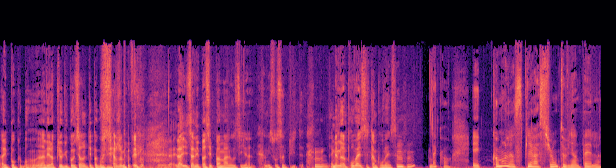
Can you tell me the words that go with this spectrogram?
À l'époque, bon, on avait la piole du concert, on n'était pas concierge. mais Là, il s'en est passé pas mal aussi, hein, en 68. Même en province, c'est en province. Mhm. D'accord. Et comment l'inspiration te vient-elle?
